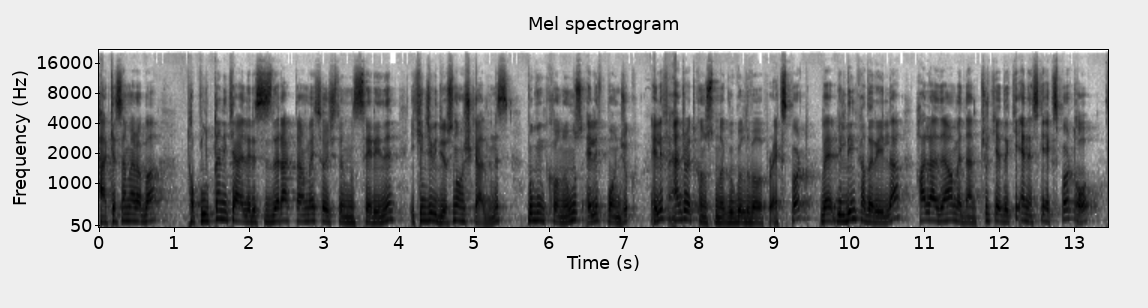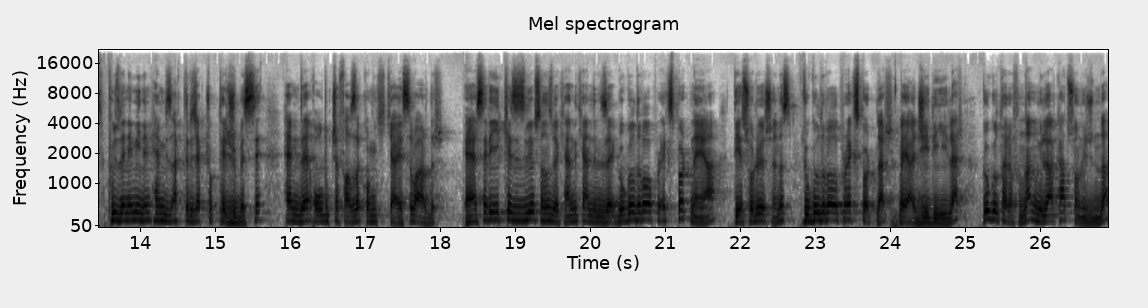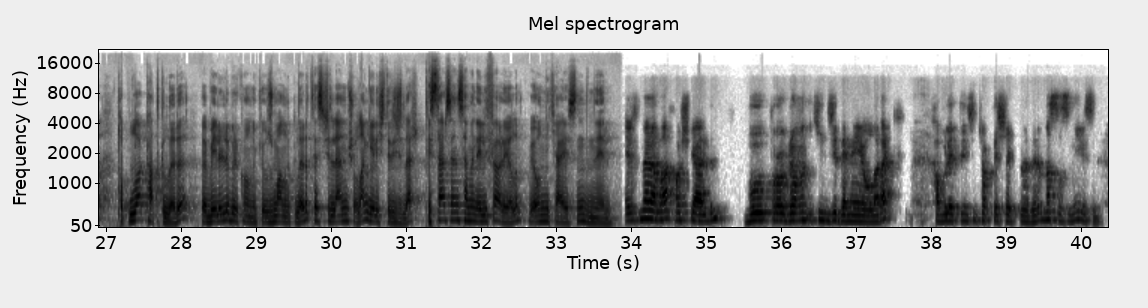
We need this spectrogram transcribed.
Herkese merhaba. Topluluktan hikayeleri sizlere aktarmaya çalıştığımız serinin ikinci videosuna hoş geldiniz. Bugünkü konuğumuz Elif Boncuk. Elif Android konusunda Google Developer Expert ve bildiğim kadarıyla hala devam eden Türkiye'deki en eski expert o. Bu yüzden eminim hem bize aktaracak çok tecrübesi hem de oldukça fazla komik hikayesi vardır. Eğer seriyi ilk kez izliyorsanız ve kendi kendinize Google Developer Expert ne ya diye soruyorsanız Google Developer Expert'ler veya GDE'ler Google tarafından mülakat sonucunda topluluğa katkıları ve belirli bir konudaki uzmanlıkları tescillenmiş olan geliştiriciler. İsterseniz hemen Elif'i arayalım ve onun hikayesini dinleyelim. Elif merhaba, hoş geldin. Bu programın ikinci deneyi olarak kabul ettiğin için çok teşekkür ederim. Nasılsın, iyi misin?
